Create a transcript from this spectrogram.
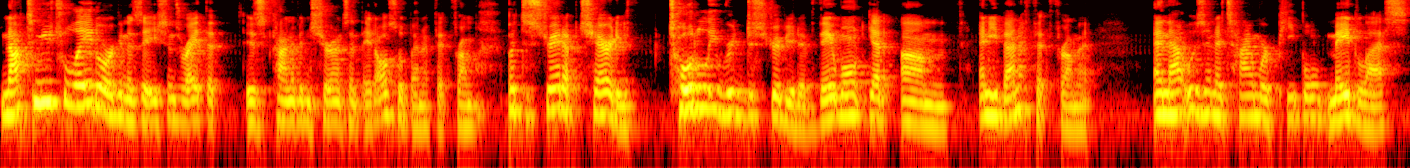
Not to mutual aid organizations, right? That is kind of insurance that they'd also benefit from, but to straight up charity, totally redistributive. They won't get um, any benefit from it. And that was in a time where people made less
